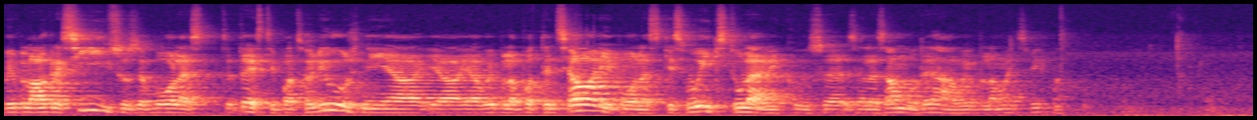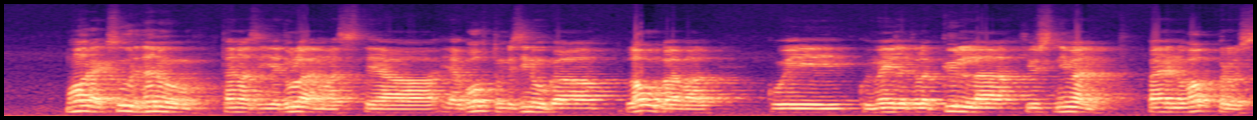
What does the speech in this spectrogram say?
võib-olla agressiivsuse poolest tõesti Patsoljužni ja, ja, ja võib-olla potentsiaali poolest, kes võiks tulevikus selle sammu teha, võib-olla Mats Vihman Marek, suur tänu täna siia tulemast ja, ja kohtume sinuga laupäeval, kui, kui meile tuleb külla just nimelt Pärnu vaprus.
